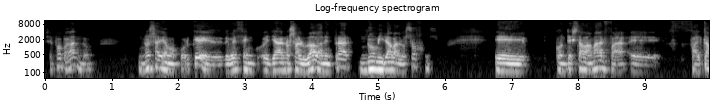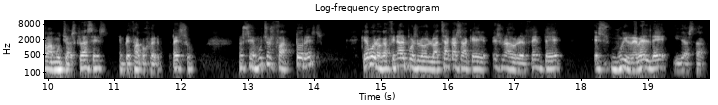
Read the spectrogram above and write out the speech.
se fue apagando. No sabíamos por qué, de vez en ya nos saludaba al entrar, no miraba los ojos, eh, contestaba mal, eh, faltaba muchas clases, empezó a coger peso, no sé, muchos factores que bueno, que al final pues lo, lo achacas a que es un adolescente, es muy rebelde y ya está.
